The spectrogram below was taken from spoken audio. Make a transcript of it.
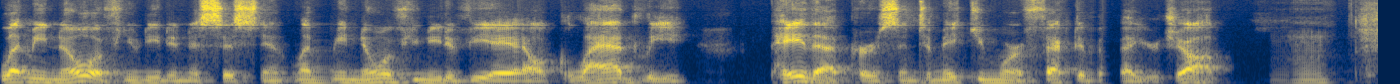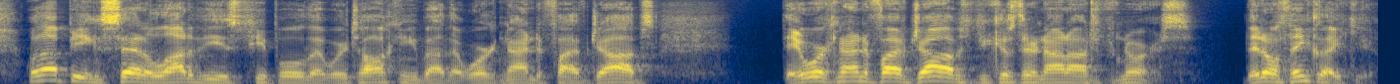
let me know if you need an assistant let me know if you need a va i'll gladly pay that person to make you more effective at your job mm-hmm. well that being said a lot of these people that we're talking about that work nine to five jobs they work nine to five jobs because they're not entrepreneurs they don't think like you.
